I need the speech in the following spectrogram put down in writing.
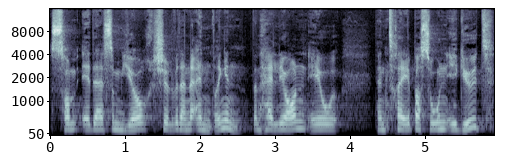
som er det som gjør selve denne endringen. Den hellige ånd er jo den tredje personen i Gud.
